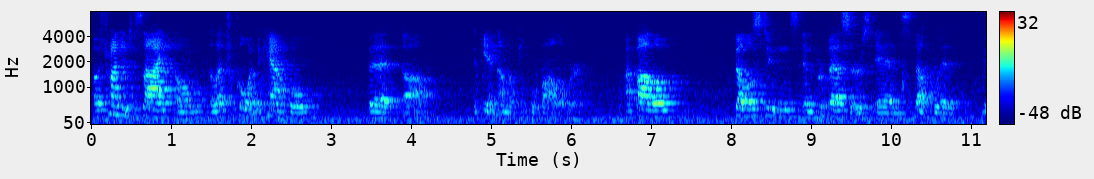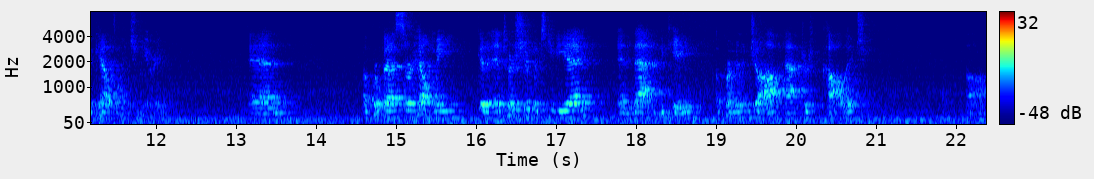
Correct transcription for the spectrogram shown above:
I was trying to decide on electrical and mechanical, but um, again, I'm a people follower. I follow fellow students and professors and stuck with mechanical engineering. And a professor helped me get an internship at TVA, and that became a permanent job after college. Um,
